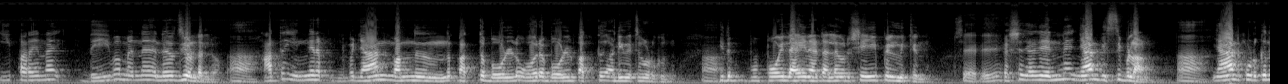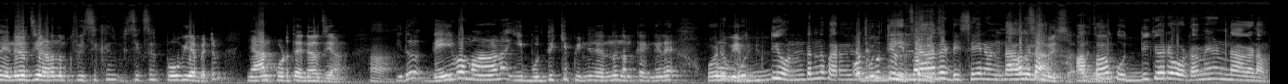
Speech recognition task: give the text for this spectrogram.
ഈ പറയുന്ന ദൈവം എന്ന എനർജി ഉണ്ടല്ലോ. അത് ഇങ്ങനെ ഇപ്പൊ ഞാൻ വന്ന് നിന്ന് പത്ത് ബോളിൽ ഓരോ ബോളിൽ പത്ത് അടി വെച്ച് കൊടുക്കുന്നു. ഇത് പോയി ലൈനായിട്ട് അല്ല ഒരു ഷേപ്പിൽ നിൽക്കുന്നു ശരി. പക്ഷെ ഞാൻ എന്നെ ഞാൻ വിസിബിൾ ആണ്. ഞാൻ കൊടുക്കുന്ന എനർജിയാണ് നമുക്ക് ഫിസിക്സ് ഫിസിക്സിൽ പ്രൂവ് ചെയ്യാൻ പറ്റും. ഞാൻ കൊടുത്ത എനർജിയാണ്. ഇത് ദൈവമാണ് ഈ ബുദ്ധിക്ക് പിന്നിൽ പിന്നിലെന്ന് നമുക്ക് എങ്ങനെ ഒരു? ബുദ്ധി ഉണ്ടെന്ന് പറഞ്ഞിട്ട് ബുദ്ധി ഇല്ലാതെ ഡിസൈൻ ഉണ്ടാവില്ല. അപ്പൊ ആ ബുദ്ധിക്ക് ഒരു ഉടമ ഉണ്ടാകണം.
